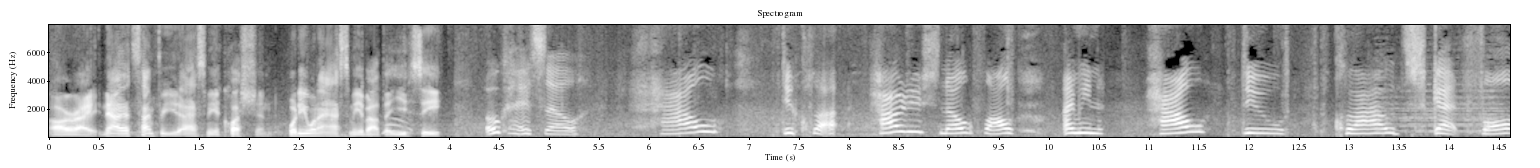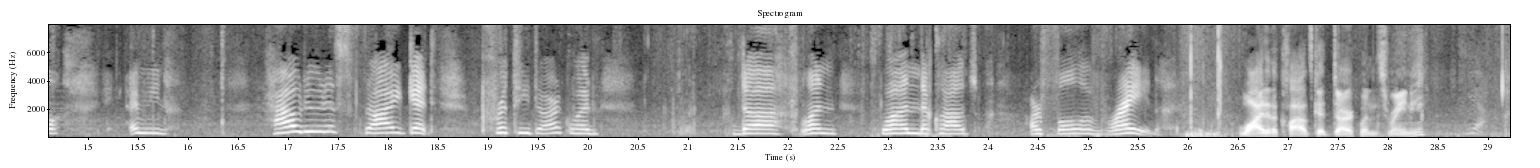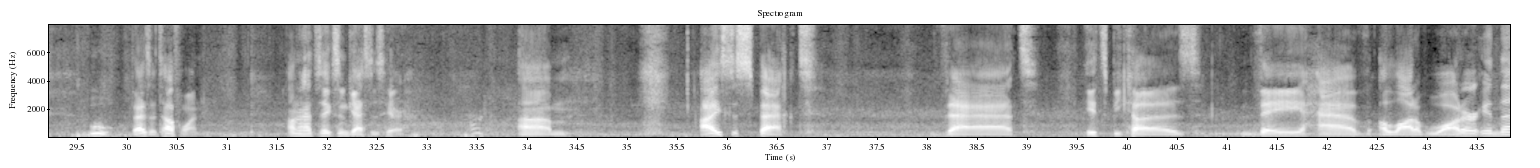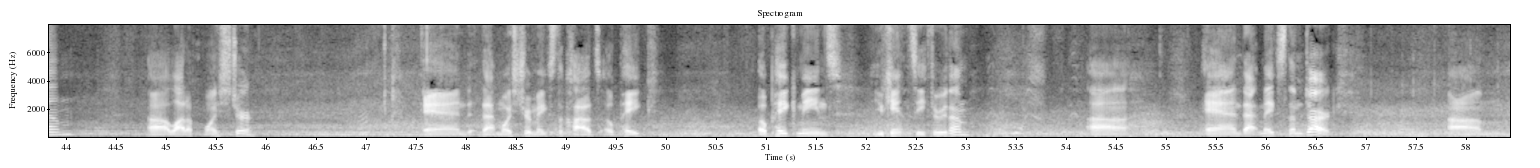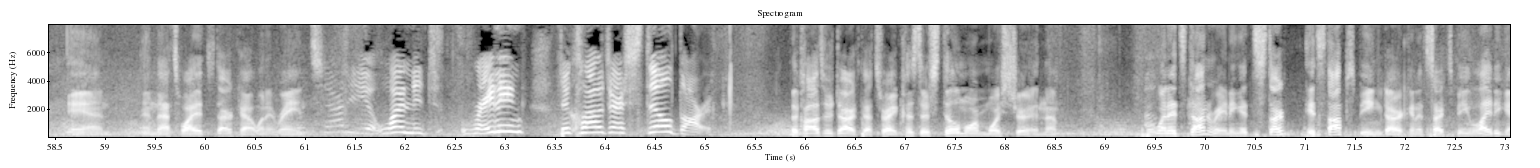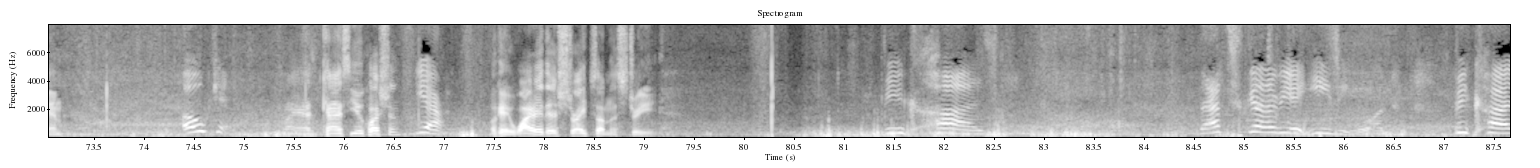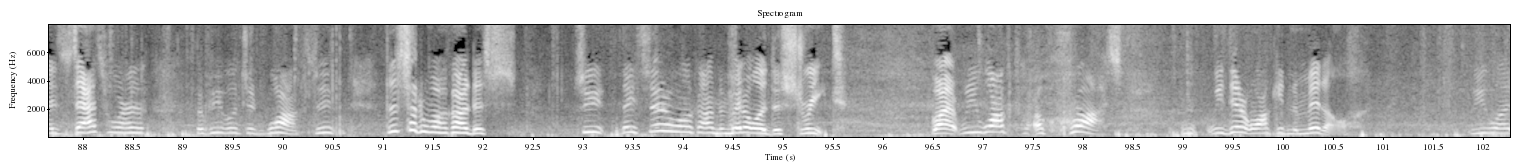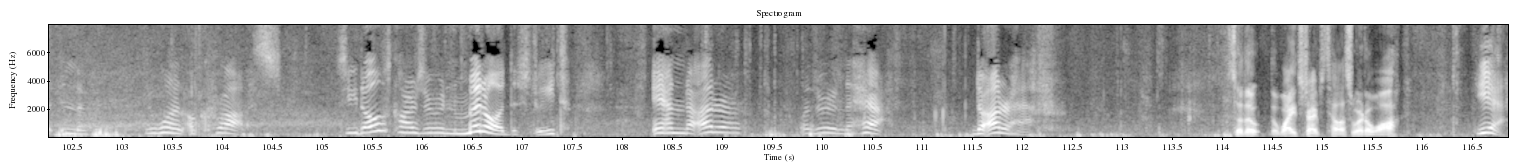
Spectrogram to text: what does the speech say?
All right, now it's time for you to ask me a question. What do you want to ask me about that you hmm. see? Okay, so how do cl- how do snow fall? I mean, how do clouds get full? I mean, how do the sky get pretty dark when the when when the clouds are full of rain? Why do the clouds get dark when it's rainy? Ooh, that's a tough one. I'm gonna have to take some guesses here. Okay. Um, I suspect that it's because they have a lot of water in them, uh, a lot of moisture, and that moisture makes the clouds opaque. Opaque means you can't see through them, uh, and that makes them dark. Um, and and that's why it's dark out when it rains. Daddy, when it's raining, the clouds are still dark. The clouds are dark. That's right, because there's still more moisture in them. But when it's done raining, it start it stops being dark and it starts being light again. Okay. Can I ask, can I ask you a question? Yeah. Okay, why are there stripes on the street? Because that's gonna be an easy one. Because that's where the people should walk. They, they shouldn't walk on this. See, they shouldn't walk on the middle of the street. But we walked across. We didn't walk in the middle. We went in the. We went across. See, those cars are in the middle of the street, and the other ones are in the half the other half. So the the white stripes tell us where to walk. Yeah.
